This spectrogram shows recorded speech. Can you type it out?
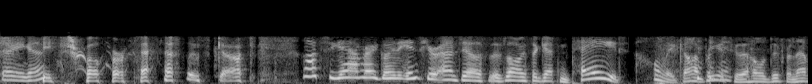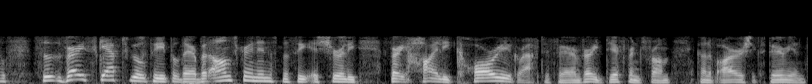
There you go. He throw her out, God. So yeah, very good. Insecure and jealous as long as they're getting paid. Oh my God, bring it to a whole different level. So very sceptical people there, but on-screen intimacy is surely a very highly choreographed affair and very different from kind of Irish experience.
